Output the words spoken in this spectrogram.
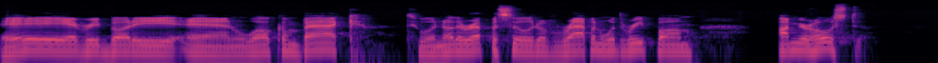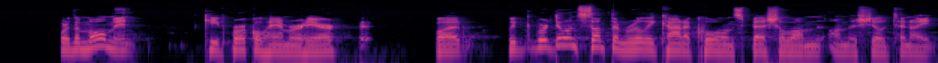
Hey, everybody, and welcome back to another episode of Rapping with Reef Bum. I'm your host for the moment, Keith Berkelhammer here, but we, we're doing something really kind of cool and special on on the show tonight.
